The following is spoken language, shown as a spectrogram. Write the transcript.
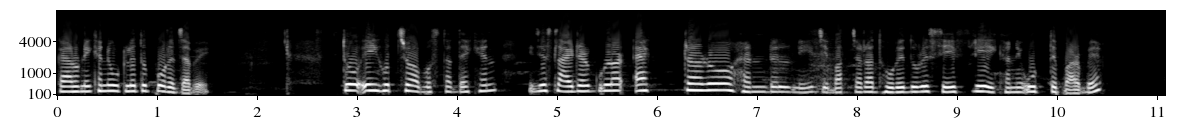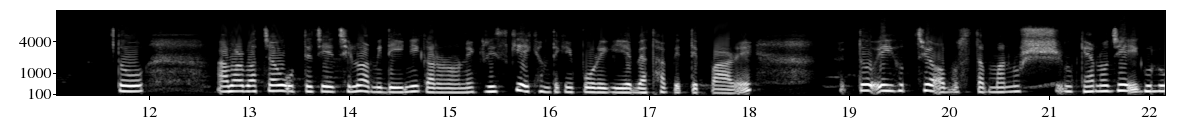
কারণ এখানে উঠলে তো পড়ে যাবে। তো এই হচ্ছে অবস্থা। দেখেন, এই যে স্লাইডারগুলার একটারও হ্যান্ডেল নেই যে বাচ্চারা ধরে ধরে সেফলি এখানে উঠতে পারবে। তো আমার বাচ্চাও উঠতে চেয়েছিল, আমি দেইনি কারণ অনেক রিস্কি এখান থেকে পড়ে গিয়ে ব্যথা পেতে পারে। তো এই হচ্ছে অবস্থা। মানুষ কেন যে এগুলো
